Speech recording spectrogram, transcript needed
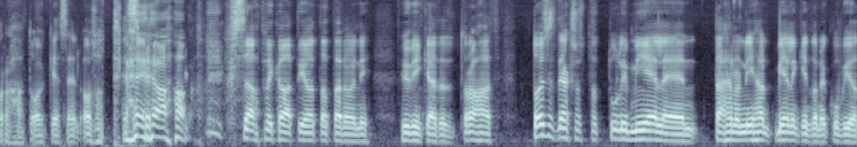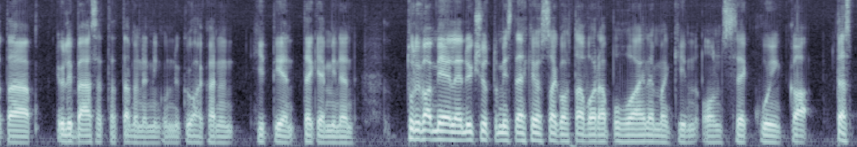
rahat oikeaan osoitteeseen. Joo. se applikaatio, tota noin, niin hyvin käytetyt rahat. Toisesta jaksosta tuli mieleen, tämähän on ihan mielenkiintoinen kuvio tämä ylipäänsä tämmöinen niin nykyaikainen hittien tekeminen. Tuli vaan mieleen yksi juttu, mistä ehkä jossain kohtaa voidaan puhua enemmänkin, on se kuinka tässä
